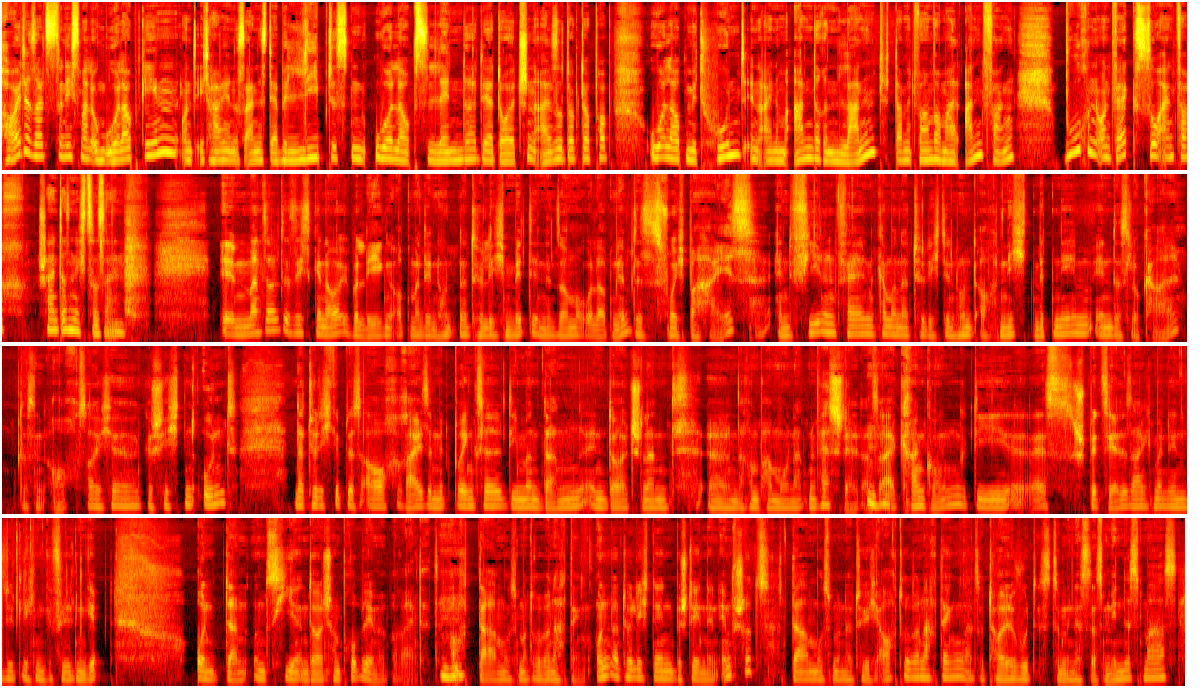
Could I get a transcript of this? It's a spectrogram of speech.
Heute soll es zunächst mal um Urlaub gehen und Italien ist eines der beliebtesten Urlaubsländer der Deutschen. Also Dr. Popp, Urlaub mit Hund in einem anderen Land. Damit wollen wir mal anfangen. Buchen und weg, so einfach scheint das nicht zu sein. Ähm, man sollte sich genau überlegen, ob man den Hund natürlich mit in den Sommerurlaub nimmt. Es ist furchtbar heiß. In vielen Fällen kann man natürlich den Hund auch nicht mitnehmen in das Lokal. Das sind auch solche Geschichten. Und natürlich gibt es auch Reisemitbringsel, die man dann in Deutschland äh, nach ein paar Monaten feststellt. Also mhm. Erkrankungen, die es speziell, sage ich mal, in den südlichen Gefilden gibt und dann uns hier in Deutschland Probleme bereitet. Mhm. Auch da muss man drüber nachdenken. Und natürlich den bestehenden Impfschutz, da muss man natürlich auch drüber nachdenken. Also Tollwut ist zumindest das Mindestmaß,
